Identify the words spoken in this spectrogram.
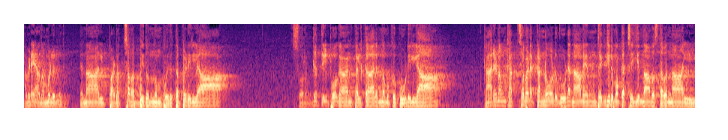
അവിടെയാ നമ്മളുള്ളത്. എന്നാൽ പടച്ചറബിതൊന്നും പൊരുത്തപ്പെടില്ല. സ്വർഗത്തിൽ പോകാൻ തൽക്കാലം നമുക്ക് കൂടില്ല. കാരണം കച്ചവട കണ്ണോടുകൂടെ നാം എന്തെങ്കിലുമൊക്കെ ചെയ്യുന്ന അവസ്ഥ വന്നാൽ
